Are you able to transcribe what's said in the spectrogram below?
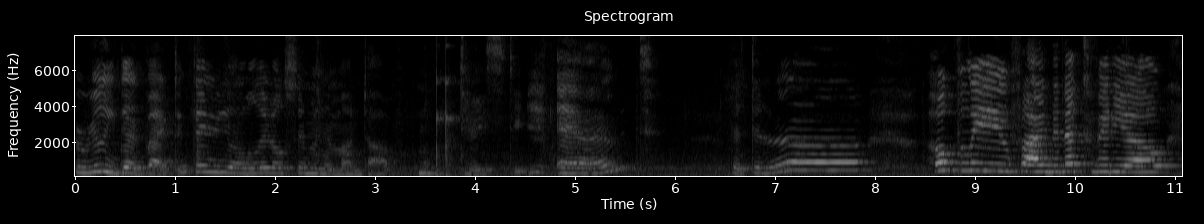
Really good, but I think they need a little cinnamon on top. Tasty. And da -da -da. Find the next video.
